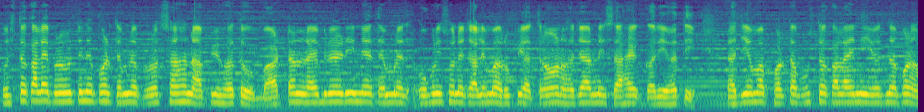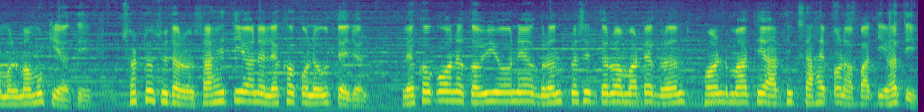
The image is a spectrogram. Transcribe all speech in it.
પુસ્તકાલય પ્રવૃત્તિને પણ તેમણે પ્રોત્સાહન આપ્યું હતું. બાર્ટન લાઇબ્રેરીને તેમણે ઓગણીસો ને ચાલીસમાં રૂપિયા ત્રણ હજારની સહાય કરી હતી. રાજ્યમાં ફરતા પુસ્તકાલયની યોજના પણ અમલમાં મૂકી હતી. છઠ્ઠો સુધારો સાહિત્ય અને લેખકોને ઉત્તેજન. લેખકો અને કવિઓને ગ્રંથ પ્રસિદ્ધ કરવા માટે ગ્રંથ ફંડમાંથી આર્થિક સહાય પણ અપાતી હતી.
